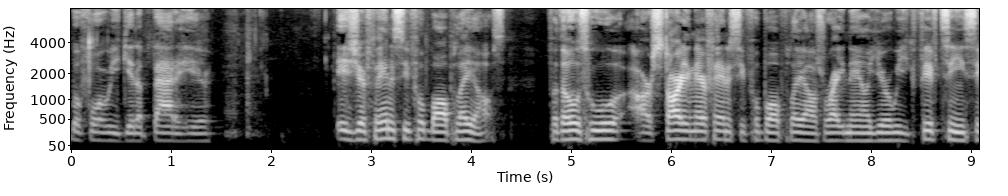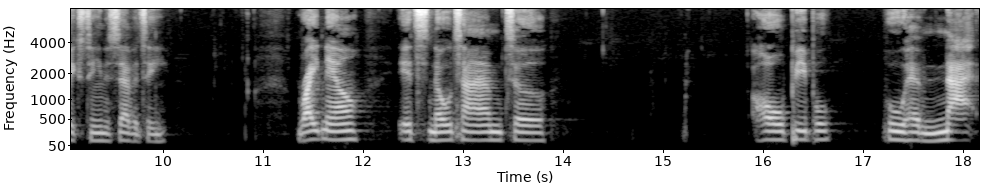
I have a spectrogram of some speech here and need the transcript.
before we get up out of here is your fantasy football playoffs. For those who are starting their fantasy football playoffs right now, you're week 15, 16, and 17. Right now, it's no time to hold people who have not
